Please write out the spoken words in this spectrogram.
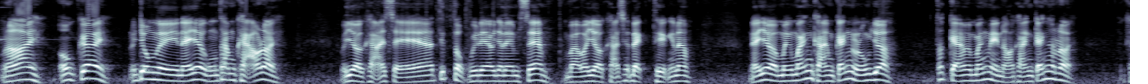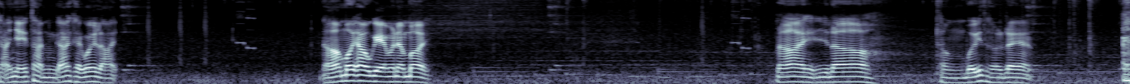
Rồi ok. Nói chung thì nãy giờ cũng tham khảo rồi. Bây giờ Khải sẽ tiếp tục video cho anh em xem. Và bây giờ Khải sẽ đặt thiệt nha Nam Nãy giờ may mắn Khải em cắn rồi đúng chưa? Tất cả may mắn này nọ Khải em cắn hết rồi. Khải nhảy thành cái Khải quay lại. Đó mới out game anh em ơi. Rồi là Thần bí thời ra.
